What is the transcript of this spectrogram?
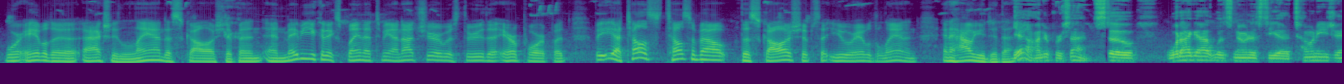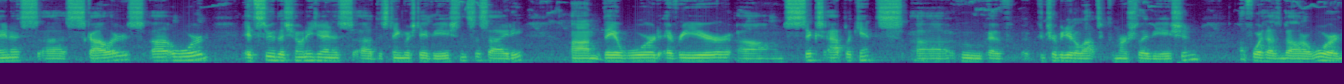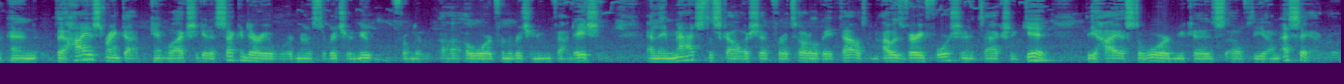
were able to actually land a scholarship, and and maybe you could explain that to me. I'm not sure it was through the airport, but but yeah, tell us tell us about the scholarships that you were able to land and, and how you did that. Yeah, hundred percent. So what I got was known as the uh, Tony Jannus uh, Scholars uh, Award. It's through the Tony Jannus uh, Distinguished Aviation Society. Um, they award every year um, six applicants uh, who have contributed a lot to commercial aviation a $4,000 award, and the highest ranked applicant will actually get a secondary award known as the Richard Newton from the uh, award from the Richard Newton Foundation, and they match the scholarship for a total of 8,000. I was very fortunate to actually get the highest award because of the um, essay I wrote.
